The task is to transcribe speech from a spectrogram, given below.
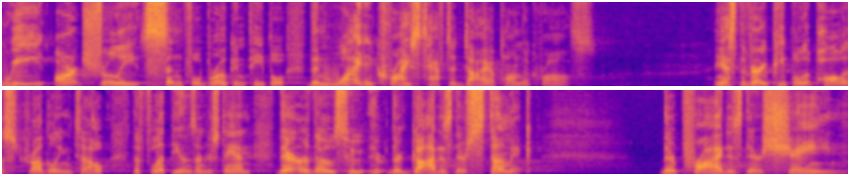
we aren't truly sinful, broken people, then why did Christ have to die upon the cross? And yes, the very people that Paul is struggling to help the Philippians understand, there are those who, their God is their stomach. Their pride is their shame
